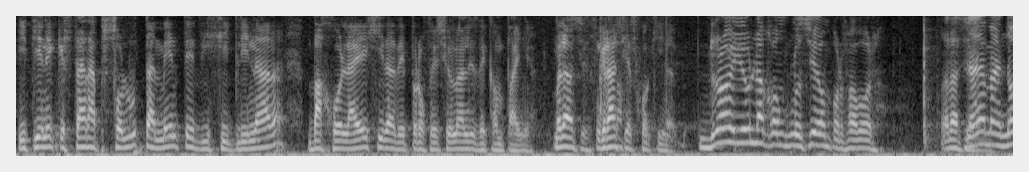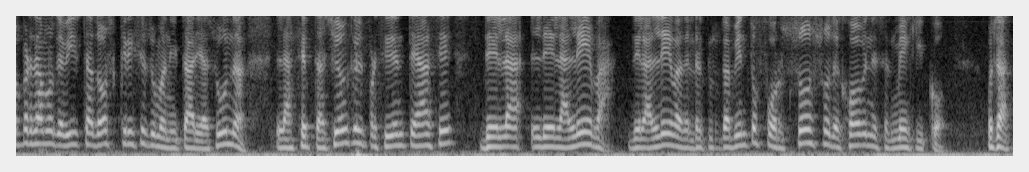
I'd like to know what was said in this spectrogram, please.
Y tiene que estar absolutamente disciplinada bajo la égida de profesionales de campaña. Gracias. Gracias, Joaquín. Roy, una conclusión, por favor. Nada más, no perdamos de vista dos crisis humanitarias. Una, la aceptación que el presidente hace de la, de la leva, de la leva, del reclutamiento forzoso de jóvenes en México. O sea,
